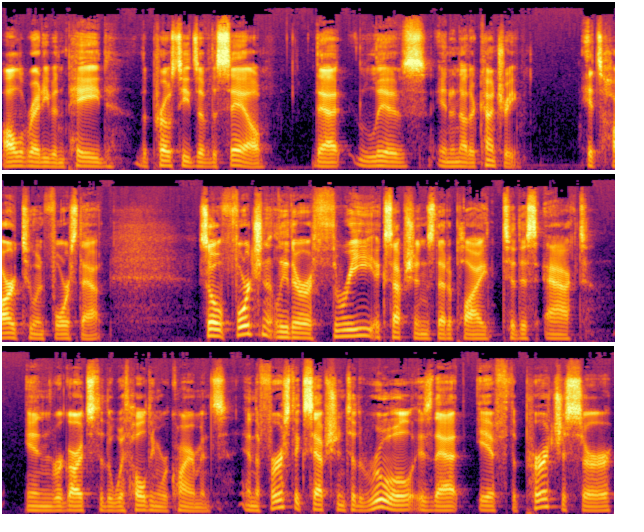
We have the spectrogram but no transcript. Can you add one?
already been paid the proceeds of the sale that lives in another country. It's hard to enforce that. So, fortunately, there are three exceptions that apply to this act in regards to the withholding requirements. And the first exception to the rule is that if the purchaser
